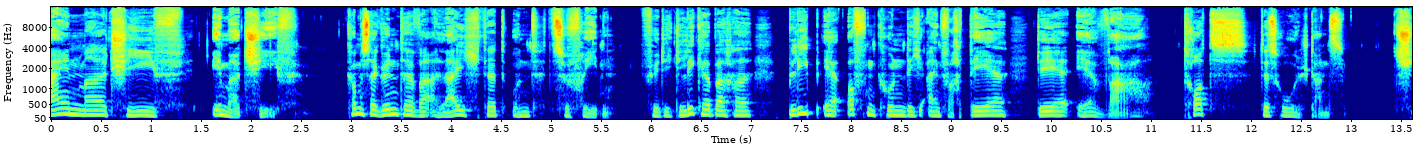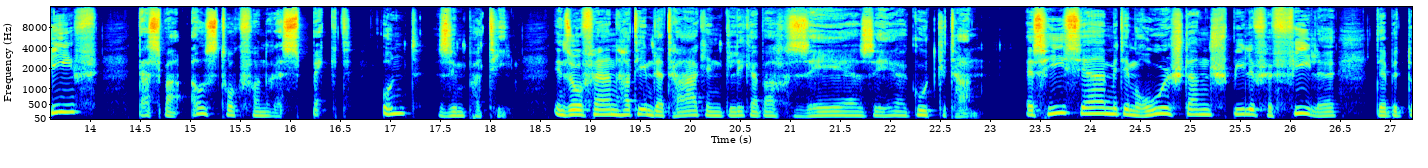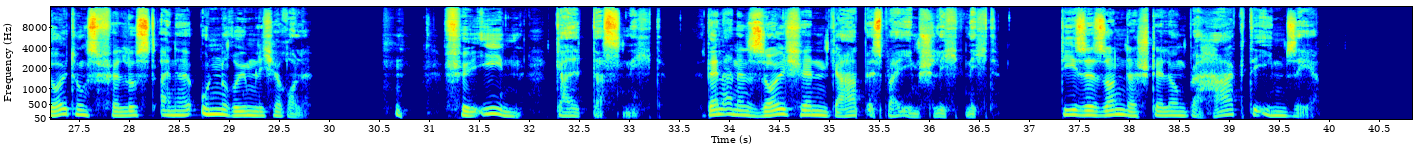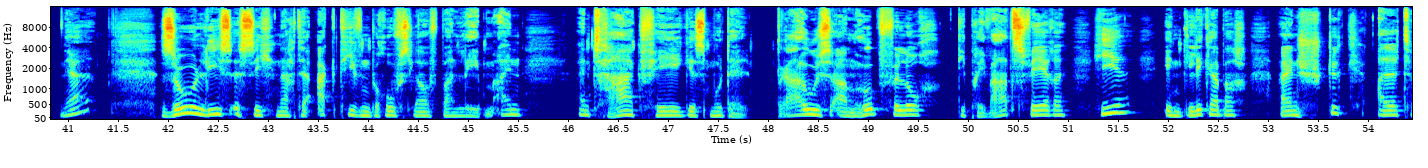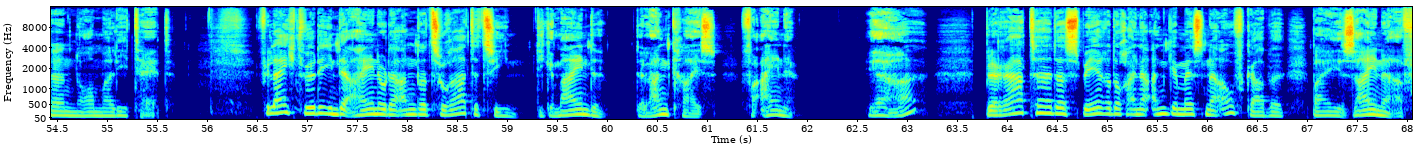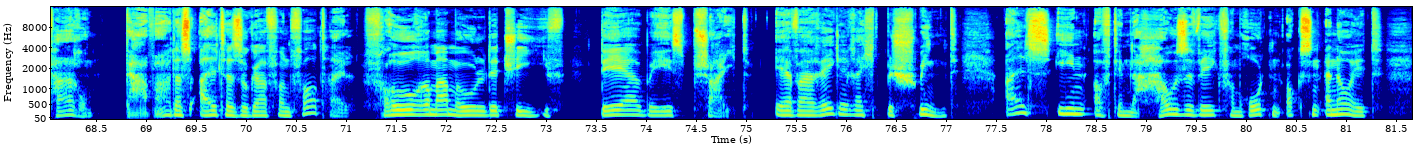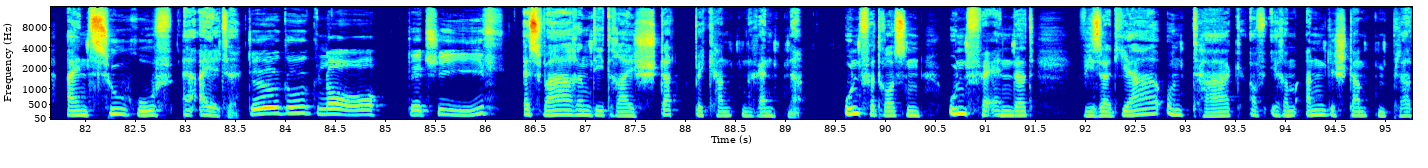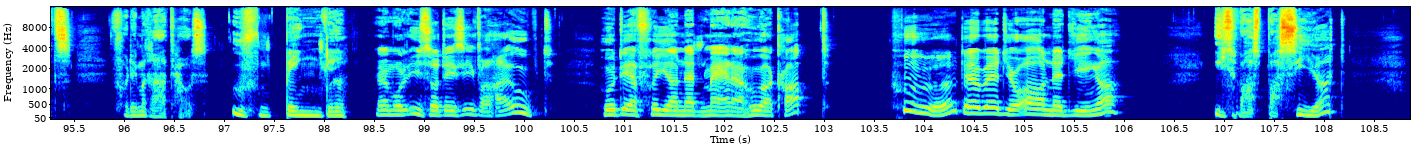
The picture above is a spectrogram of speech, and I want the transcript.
Einmal Chief, immer Chief. Kommissar Günther war erleichtert und zufrieden. Für die Glickerbacher blieb er offenkundig einfach der, der er war, trotz des Ruhestands. Chief, das war Ausdruck von Respekt und Sympathie. Insofern hatte ihm der Tag in Glickerbach sehr, sehr gut getan. Es hieß ja, mit dem Ruhestand spiele für viele der Bedeutungsverlust eine unrühmliche Rolle. Für ihn galt das nicht, denn einen solchen gab es bei ihm schlicht nicht. Diese Sonderstellung behagte ihm sehr. Ja, so ließ es sich nach der aktiven Berufslaufbahn leben, ein, ein tragfähiges Modell. Draus am Hupfeloch die Privatsphäre, hier in Glickerbach ein Stück alter Normalität. Vielleicht würde ihn der ein oder andere zu Rate ziehen, die Gemeinde, der Landkreis, Vereine. Ja, Berater, das wäre doch eine angemessene Aufgabe bei seiner Erfahrung. Da war das Alter sogar von Vorteil. Frore Mamol de Chief, der weiß Bescheid. Er war regelrecht beschwingt, als ihn auf dem Nachhauseweg vom Roten Ochsen erneut ein Zuruf ereilte. Du guck no, der Chief. Es waren die drei stadtbekannten Rentner, unverdrossen, unverändert, wie seit Jahr und Tag auf ihrem angestammten Platz vor dem Rathaus. Ufen Bengel. Ja, mal is er das überhaupt? Hat der früher net meiner Hör gehabt? Hör, der wird ja auch net jünger. Is was passiert?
